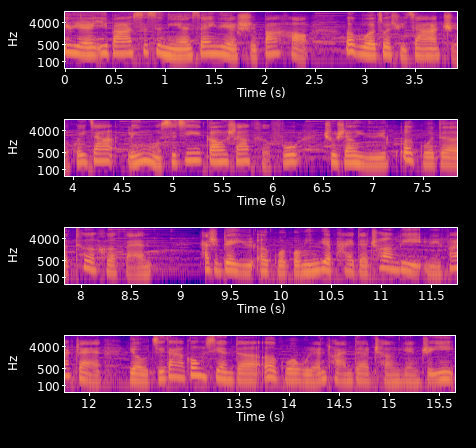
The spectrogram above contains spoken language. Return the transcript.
纪元一八四四年三月十八号，俄国作曲家、指挥家林姆斯基·高沙可夫出生于俄国的特赫凡。他是对于俄国国民乐派的创立与发展有极大贡献的俄国五人团的成员之一。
